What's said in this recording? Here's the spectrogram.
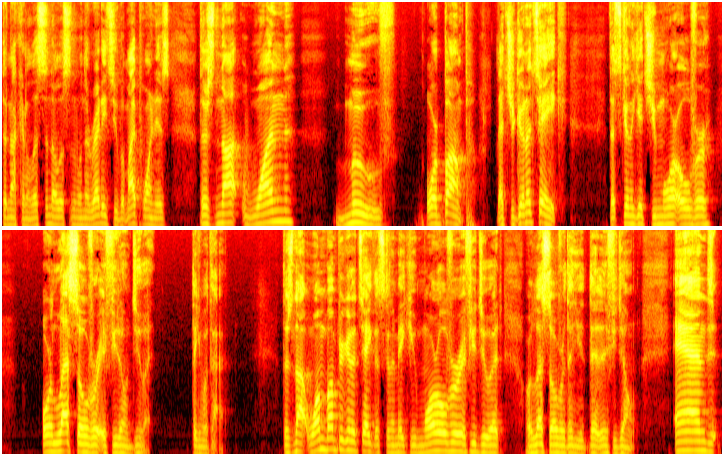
they're not going to listen. They'll listen when they're ready to. But my point is, there's not one move or bump that you're going to take that's going to get you more over or less over if you don't do it. Think about that. There's not one bump you're going to take that's going to make you more over if you do it or less over than you than if you don't. And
